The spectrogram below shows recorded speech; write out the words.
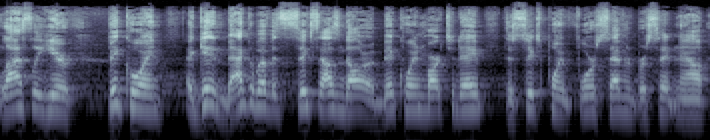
Lastly here, Bitcoin again back above its $6,000 a Bitcoin mark today to 6.47% now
